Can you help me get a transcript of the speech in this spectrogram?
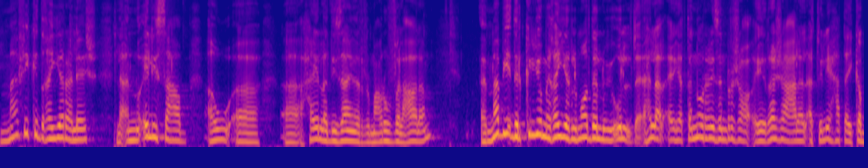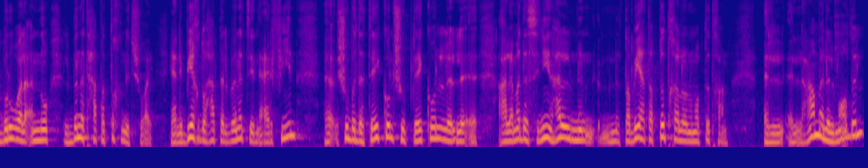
ما فيك تغيرها. ليش؟ لأنه إلي صعب أو آه، آه، حيلا designer معروف بالعالم ما بيقدر كل يوم يغير الموديل ويقول هلأ يا تنور لازم نرجع يرجع على الاتوليه حتى يكبروها لأنه البنت حتى تخنت شوي. يعني بياخذوا حتى البنت يعني عارفين آه، شو بدها تاكل شو بتاكل على مدى السنين هل من طبيعتها بتدخن ولا ما بتدخن. العمل الموديل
